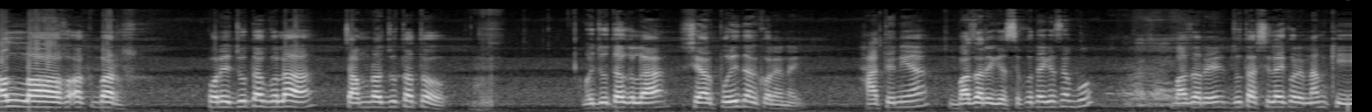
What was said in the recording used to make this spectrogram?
আল্লাহ আকবার। পরে জুতাগুলা চামড়া জুতা তো, ওই জুতাগুলা সে আর পরিধান করে নাই। হাতে নিয়ে বাজারে গেছে। কোথায় গেছে আব্বু? বাজারে। জুতা সেলাই করে নাম কি?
